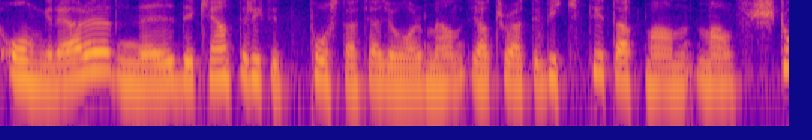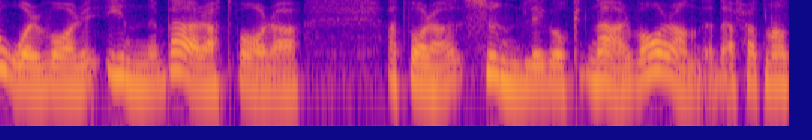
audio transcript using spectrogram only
ångrar det? Nej, det kan jag inte riktigt påstå att jag gör men jag tror att det är viktigt att man, man förstår vad det innebär att vara att vara synlig och närvarande därför att man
